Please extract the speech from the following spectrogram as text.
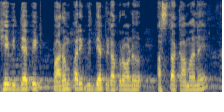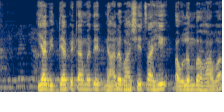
हे विद्यापीठ पारंपरिक विद्यापीठाप्रमाणे असता कामा नये. या विद्यापीठामध्ये ज्ञानभाषेचाही अवलंब व्हावा.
